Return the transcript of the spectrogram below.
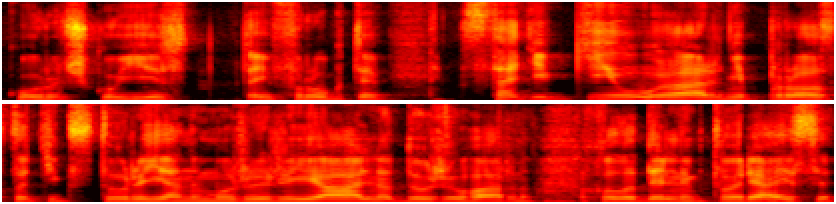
Курочку їсть, та й фрукти. Кстати, які гарні просто текстури. Я не можу. Реально дуже гарно. Холодильник творяється.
